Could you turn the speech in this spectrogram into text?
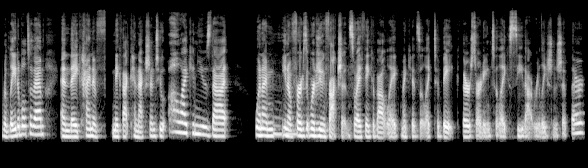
relatable to them and they kind of make that connection to, oh, I can use that when I'm, you know, Mhm. for example, we're doing fractions. So I think about like my kids that like to bake, they're starting to like see that relationship there.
